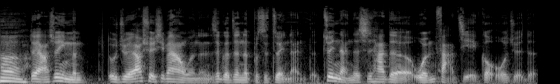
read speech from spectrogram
嗯，对啊，所以你们我觉得要学西班牙文的，这个真的不是最难的，最难的是它的文法结构。我觉得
